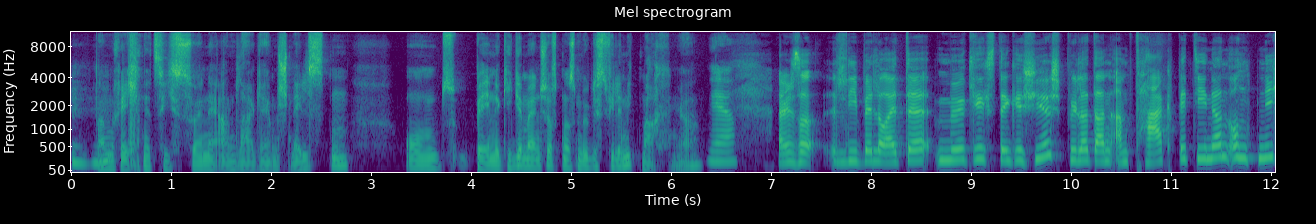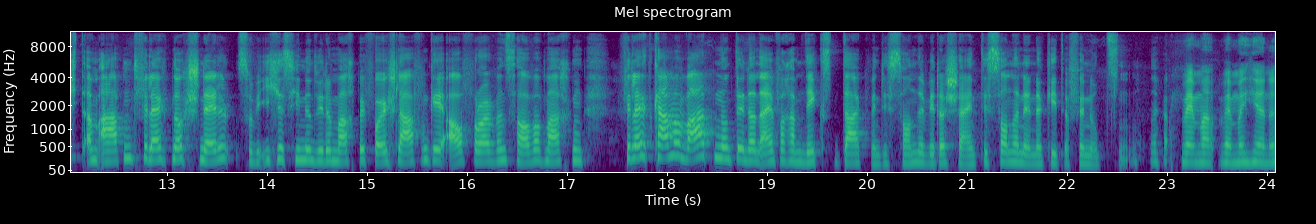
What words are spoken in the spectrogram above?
Dann rechnet sich so eine Anlage am schnellsten und bei Energiegemeinschaften, dass möglichst viele mitmachen. Ja. Ja. Also, liebe Leute, möglichst den Geschirrspüler dann am Tag bedienen und nicht am Abend vielleicht noch schnell, so wie ich es hin und wieder mache, bevor ich schlafen gehe, aufräumen, sauber machen. Vielleicht kann man warten und den dann einfach am nächsten Tag, wenn die Sonne wieder scheint, die Sonnenenergie dafür nutzen. Wenn man, wenn man hier eine,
